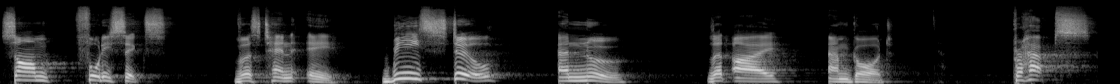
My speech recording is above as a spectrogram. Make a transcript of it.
Psalm 46, verse 10a Be still and know that I am God. Perhaps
